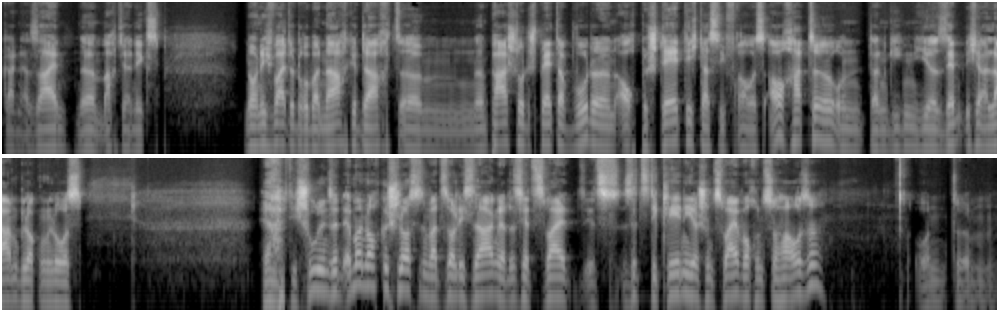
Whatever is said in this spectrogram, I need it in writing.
kann ja sein, ne, macht ja nichts. Noch nicht weiter drüber nachgedacht. Ähm, ein paar Stunden später wurde dann auch bestätigt, dass die Frau es auch hatte und dann gingen hier sämtliche Alarmglocken los ja, die Schulen sind immer noch geschlossen. Was soll ich sagen? Das ist jetzt zwei, jetzt sitzt die Kleine hier schon zwei Wochen zu Hause. Und ähm,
